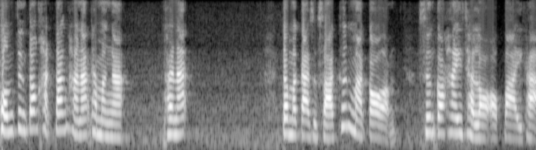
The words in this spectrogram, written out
ผมจึงต้องตั้งคณะธรรมงะคณะ กรรมการศึกษาขึ้นมาก่อน ซึ่งก็ให้ชะลอออกไปค่ะ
